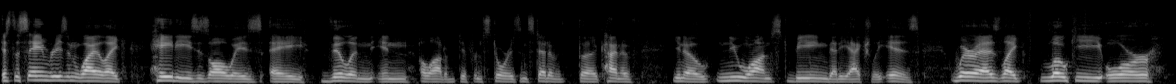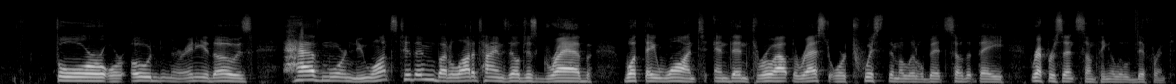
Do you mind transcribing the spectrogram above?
It's the same reason why like Hades is always a villain in a lot of different stories instead of the kind of you know, nuanced being that he actually is. Whereas like Loki or Thor or Odin or any of those have more nuance to them, but a lot of times they'll just grab what they want and then throw out the rest or twist them a little bit so that they represent something a little different.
